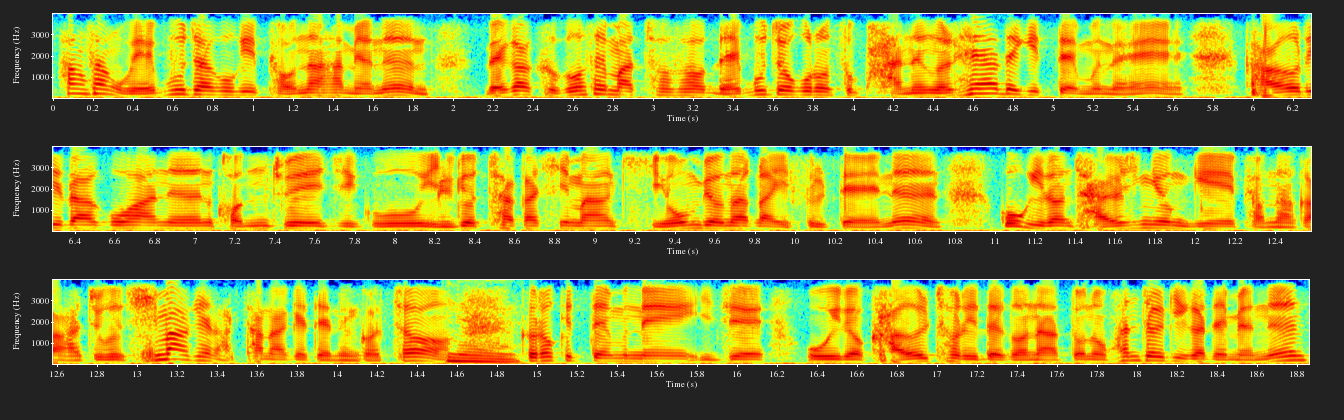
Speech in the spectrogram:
항상 외부 자극이 변화 하 면은 내가 그것에 맞춰서 내부적으로 또 반응을 해야 되기 때문에 가을이라고 하는 건조해지고 일교차가 심한 기온 변화가 있을 때에는 꼭 이런 자율신경계의 변화가 아주 심하게 나타나게 되는 거죠. 네. 그렇기 때문에 이제 오히려 가을철이 되거나 또는 환절기가 되면은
